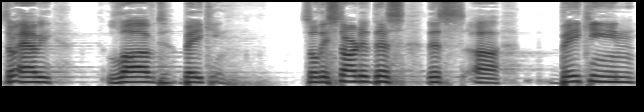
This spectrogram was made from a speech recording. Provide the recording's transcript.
So Abby loved baking. So they started this, this, uh, baking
